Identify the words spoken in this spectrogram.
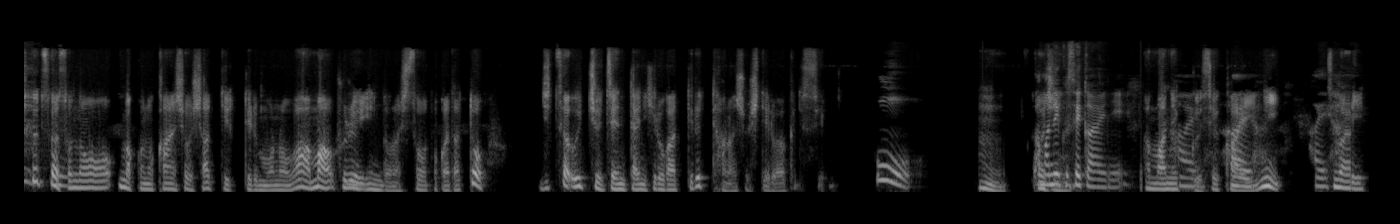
一つはその、まあ、この鑑賞者って言ってるものは、まあ、古いインドの思想とかだと、実は宇宙全体に広がってるって話をしてるわけですよ。おううん。あまねく世界。界に。あまく世界に、はい。つまり、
